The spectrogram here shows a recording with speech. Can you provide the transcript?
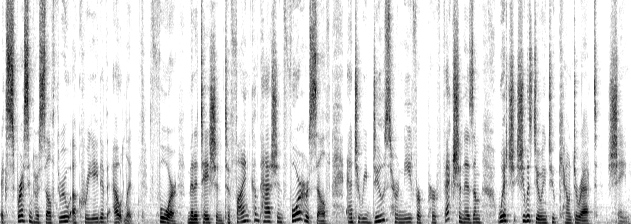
expressing herself through a creative outlet. Four, meditation to find compassion for herself and to reduce her need for perfectionism, which she was doing to counteract shame.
